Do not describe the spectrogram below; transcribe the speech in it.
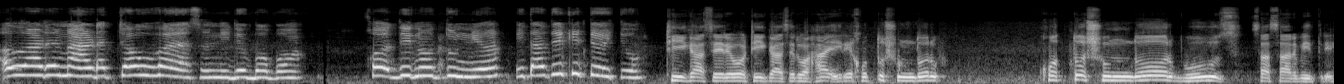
আল্লাহ রে না এটা চাউ হয়ে আছে নিজে বাবা দিন দুনিয়া এটা দেখি তুই তো। ঠিক আছে রে ও ঠিক আছে রে। হাই রে কত সুন্দর কত সুন্দর বুঝ চাচার ভিতরে।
